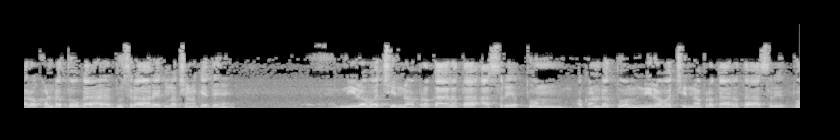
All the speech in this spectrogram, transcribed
और अखंडत्व का दूसरा और एक लक्षण कहते हैं निरवच्छिन्न प्रकारता आश्रयत्व अखंडत्व निरवच्छिन्न प्रकारता आश्रयत्व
